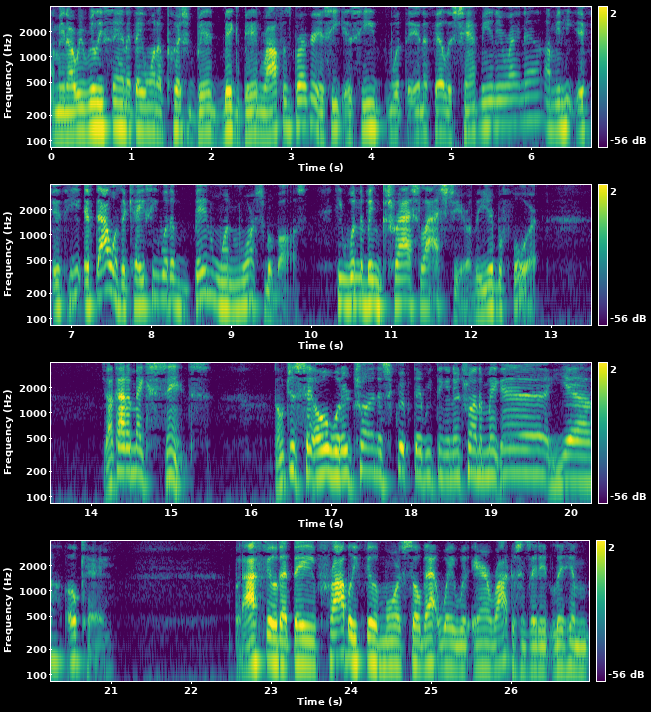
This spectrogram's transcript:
I mean, are we really saying that they want to push Big, Big Ben Roethlisberger? Is he is he what the NFL is championing right now? I mean, he if if he if that was the case, he would have been won more Super Bowls. He wouldn't have been trashed last year or the year before. Y'all got to make sense. Don't just say, "Oh, well, they're trying to script everything and they're trying to make." Eh, yeah, okay. But I feel that they probably feel more so that way with Aaron Rodgers since they didn't let him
